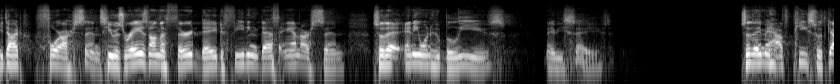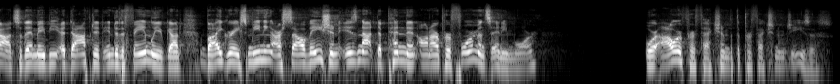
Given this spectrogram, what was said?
He died for our sins. He was raised on the third day, defeating death and our sin, so that anyone who believes may be saved. So they may have peace with God, so they may be adopted into the family of God by grace, meaning our salvation is not dependent on our performance anymore or our perfection, but the perfection of Jesus.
